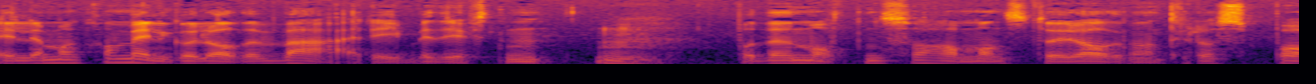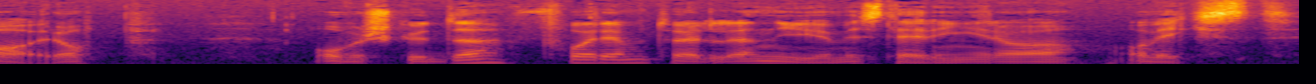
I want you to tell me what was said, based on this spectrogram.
Eller man kan velge å la det være i bedriften. Mm. På den måten så har man større adgang til å spare opp overskuddet for eventuelle nye investeringer og, og vekst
